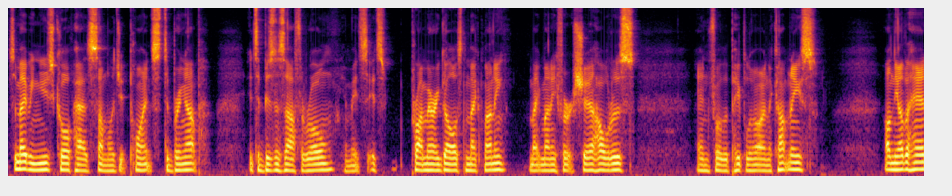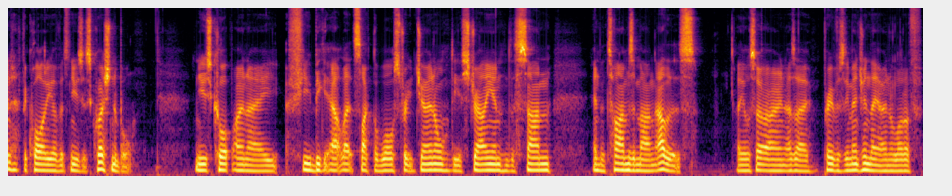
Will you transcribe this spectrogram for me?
So maybe News Corp has some legit points to bring up it's a business after all. I mean, its its primary goal is to make money, make money for its shareholders, and for the people who own the companies. On the other hand, the quality of its news is questionable. News Corp own a few big outlets like the Wall Street Journal, the Australian, the Sun, and the Times, among others. They also own, as I previously mentioned, they own a lot of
